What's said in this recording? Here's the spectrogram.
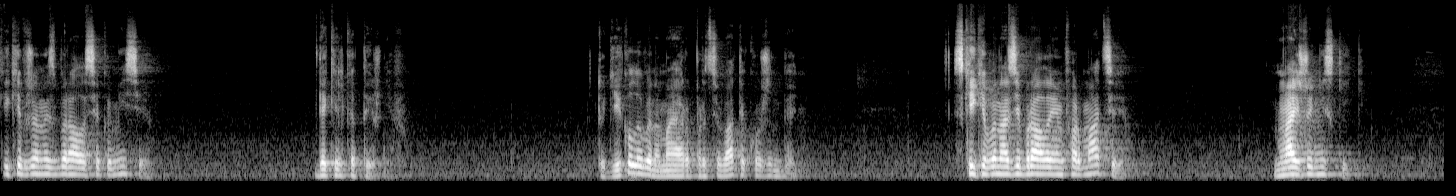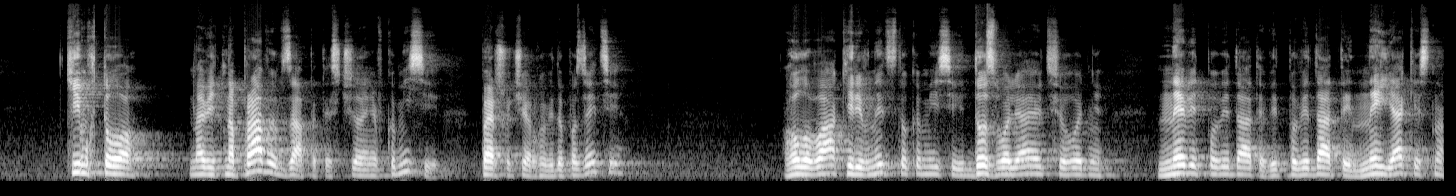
Скільки вже не збиралася комісія? Декілька тижнів. Тоді, коли вона має працювати кожен день. Скільки вона зібрала інформації? Майже ніскільки. Тим, хто навіть направив запити з членів комісії, в першу чергу від опозиції, голова, керівництво комісії дозволяють сьогодні не відповідати, відповідати неякісно,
